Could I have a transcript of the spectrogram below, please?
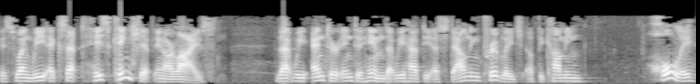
it's when we accept His kingship in our lives that we enter into Him that we have the astounding privilege of becoming holy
